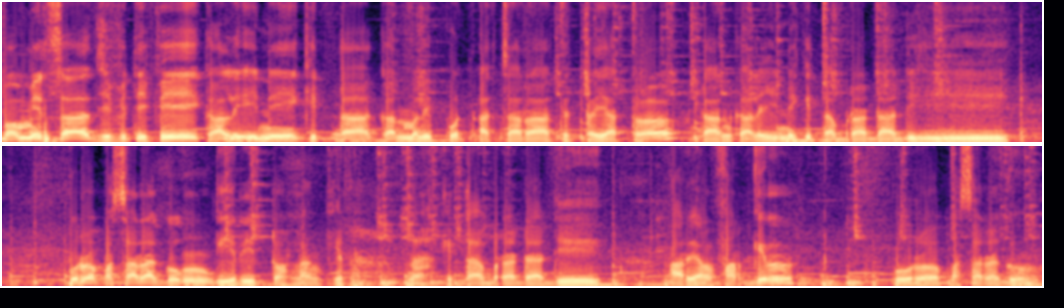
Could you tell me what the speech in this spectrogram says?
Pemirsa GVTV kali ini kita akan meliput acara Yatra dan kali ini kita berada di Pura Pasar Agung Giri Toh Langkir. Nah kita berada di areal parkir Pura Pasar Agung.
